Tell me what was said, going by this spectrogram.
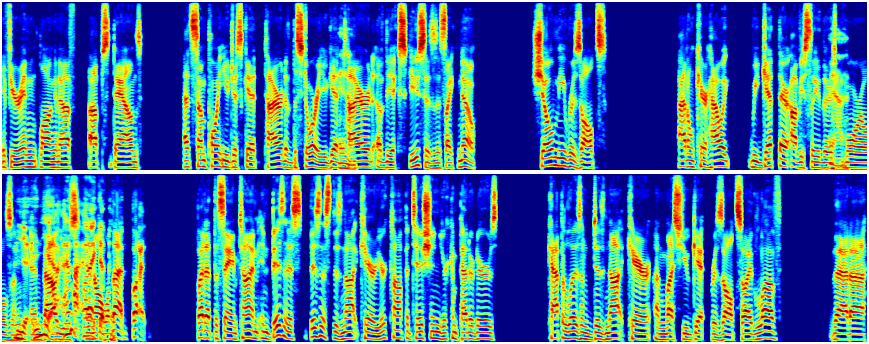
if you're in long enough, ups, downs, at some point you just get tired of the story. You get yeah. tired of the excuses. It's like, no, show me results. I don't care how it, we get there. Obviously, there's yeah. morals and, yeah, and values and, I, and, and all of that. that. But but at the same time, in business, business does not care. Your competition, your competitors, capitalism does not care unless you get results. So I love that uh,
